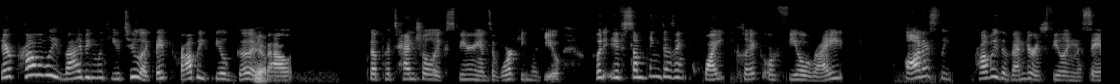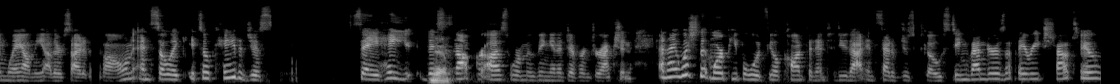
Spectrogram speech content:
they're probably vibing with you too. Like they probably feel good Yeah. about the potential experience of working with you. But if something doesn't quite click or feel right, honestly, probably the vendor is feeling the same way on the other side of the phone. And so like it's okay to just say, "Hey, this Yeah. is not for us. We're moving in a different direction." And I wish that more people would feel confident to do that instead of just ghosting vendors that they reached out to.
